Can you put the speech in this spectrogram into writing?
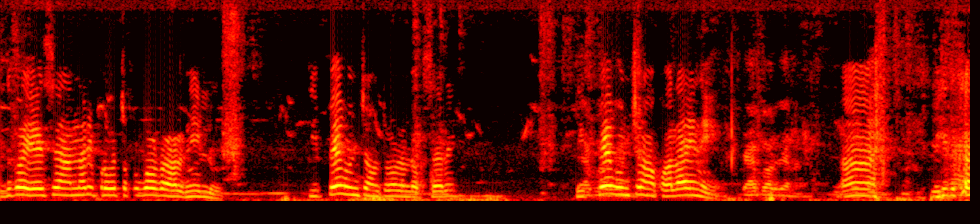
ఇదిగో వేసే అన్నారు ఇప్పుడు చుక్కకోవాలి నీళ్ళు. తిప్పే ఉంచాం చూడండి ఒకసారి. తిప్పే ఉంచాం ఆ కొలాయిని. ఇదిగా.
